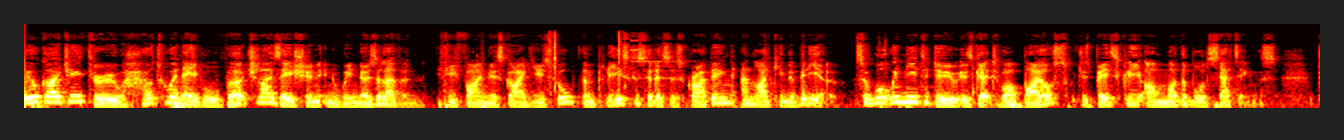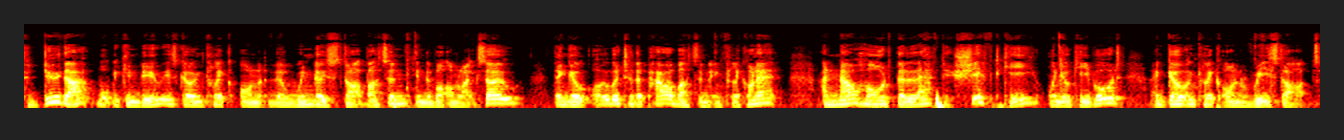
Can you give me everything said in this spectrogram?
We'll guide you through how to enable virtualization in Windows 11. If you find this guide useful, then please consider subscribing and liking the video. So what we need to do is get to our BIOS, which is basically our motherboard settings. To do that, what we can do is go and click on the Windows Start button in the bottom like so, then go over to the power button and click on it, and now hold the left shift key on your keyboard and go and click on restart.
